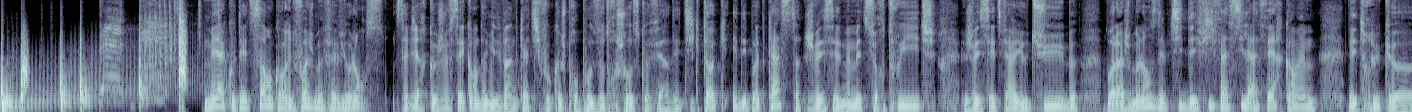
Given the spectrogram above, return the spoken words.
Thank you. Mais à côté de ça, encore une fois, je me fais violence. C'est-à-dire que je sais qu'en 2024, il faut que je propose autre chose que faire des TikTok et des podcasts. Je vais essayer de me mettre sur Twitch, je vais essayer de faire YouTube. Voilà, je me lance des petits défis faciles à faire quand même. Des trucs euh,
